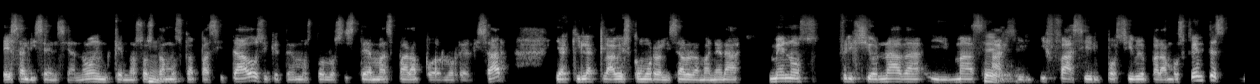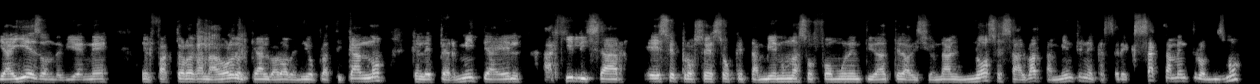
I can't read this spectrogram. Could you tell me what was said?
esa licencia, ¿no? En que nosotros estamos capacitados y que tenemos todos los sistemas para poderlo realizar. Y aquí la clave es cómo realizarlo de la manera menos friccionada y más ágil y fácil posible para ambos clientes. Y ahí es donde viene el factor de ganador del que Álvaro ha venido platicando, que le permite a él agilizar ese proceso que también una SOFOM, una entidad tradicional, no se salva, también tiene que hacer exactamente lo mismo,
